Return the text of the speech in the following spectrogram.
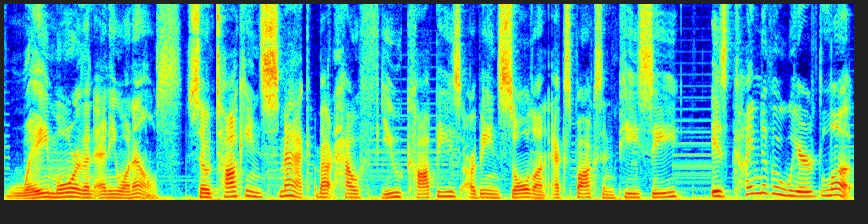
way more than anyone else. So talking smack about how few copies are being sold on Xbox and PC is kind of a weird look.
